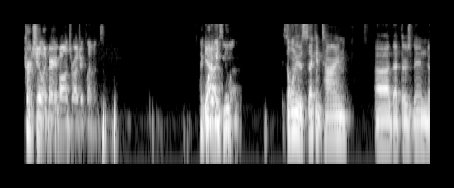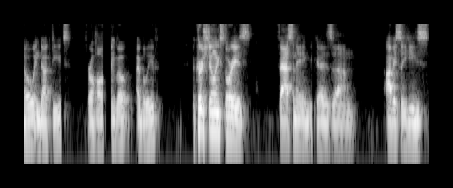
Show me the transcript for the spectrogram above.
Curt Schilling, Barry Bonds, Roger Clemens? Like, yeah, what are we doing? It's only the second time uh, that there's been no inductees for a Hall of Fame vote, I believe. The Curt Schilling story is fascinating because um, obviously he's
